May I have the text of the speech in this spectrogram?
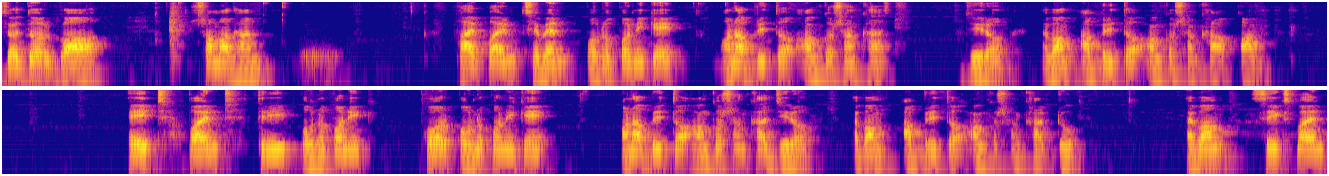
চোদ্দোর গ সমাধান। ফাইভ পয়েন্ট সেভেন পৌনপণিকে অনাবৃত অঙ্ক সংখ্যা জিরো এবং আবৃত অঙ্ক সংখ্যা ওয়ান এইট পয়েন্ট থ্রি পৌনপণিক ফোর পৌনপণিকে অনাবৃত অঙ্ক সংখ্যা জিরো এবং আবৃত অঙ্ক সংখ্যা টু এবং সিক্স পয়েন্ট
